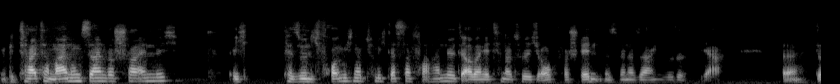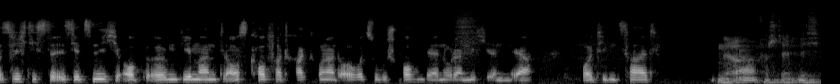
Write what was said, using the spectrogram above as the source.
geteilter Meinung sein wahrscheinlich. Ich persönlich freue mich natürlich, dass er verhandelt, aber hätte natürlich auch Verständnis, wenn er sagen würde, ja, äh, das Wichtigste ist jetzt nicht, ob irgendjemand aus Kaufvertrag 300 Euro zugesprochen werden oder nicht in der heutigen Zeit. Ja, ja. verständlich.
